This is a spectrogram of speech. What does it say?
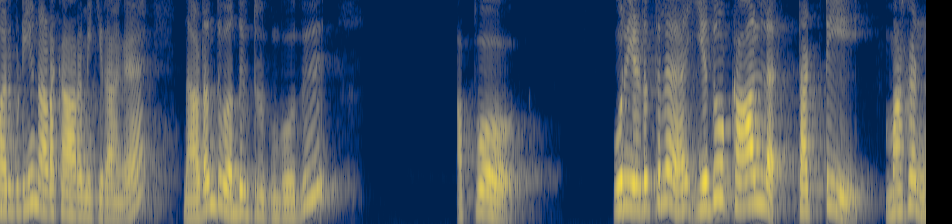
மறுபடியும் நடக்க ஆரம்பிக்கிறாங்க. நடந்து வந்துக்கிட்டு இருக்கும்போது அப்போது ஒரு இடத்துல ஏதோ காலில் தட்டி மகன்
